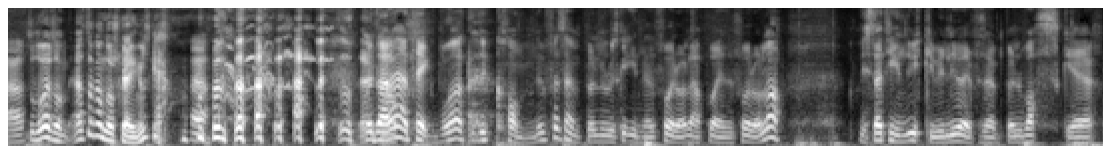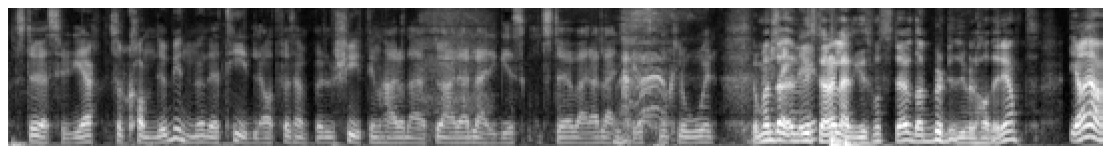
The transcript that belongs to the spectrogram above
Ja. Så da var det sånn Jeg snakka norsk og engelsk, jeg. Men der har jeg tenkt på at du kan jo f.eks. når du skal inn i et forhold, er på vei inn i et forhold, da Hvis det er ting du ikke vil gjøre, f.eks. vaske, støvsuge, så kan du jo begynne det tidlig. At f.eks. skyte inn her og der at du er allergisk mot støv, er allergisk mot klor. Jo, men da, hvis du er allergisk mot støv, da burde du vel ha det rent? Ja ja,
